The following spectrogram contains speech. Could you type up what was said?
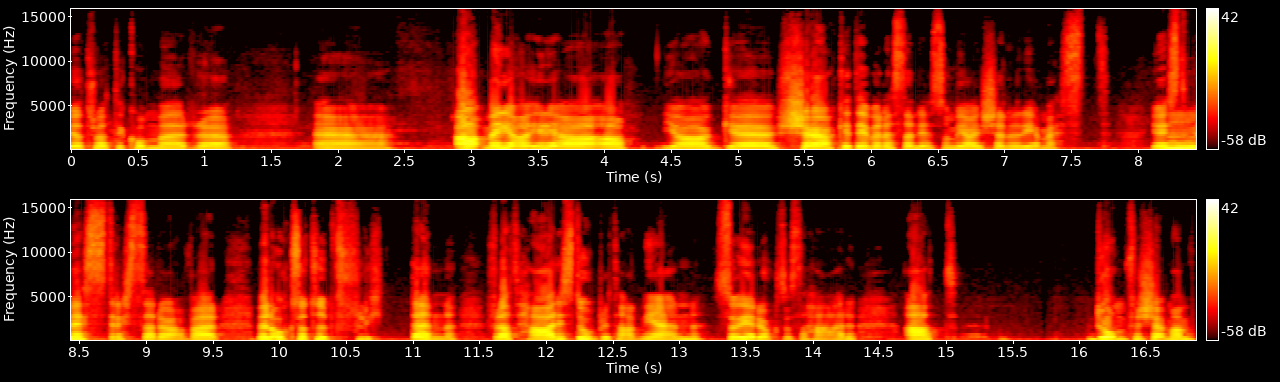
jag tror att det kommer, eh, eh, ja men jag, jag, ja, jag, eh, köket är väl nästan det som jag känner är mest, jag är Mm. mest stressad över. Men också typ flytten. För att här i Storbritannien så är det också så här att de, försöker, man,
